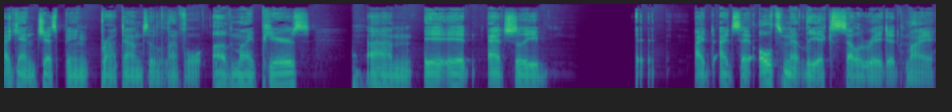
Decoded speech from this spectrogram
again, just being brought down to the level of my peers. Um, it, it actually, I'd, I'd say, ultimately accelerated my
